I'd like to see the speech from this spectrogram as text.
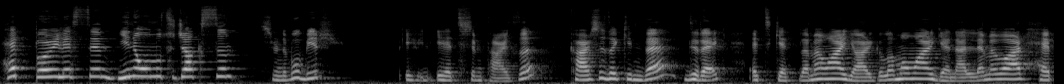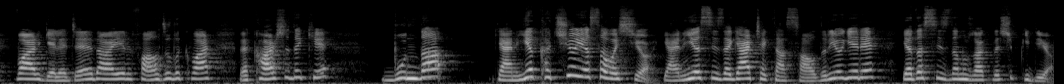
Hep böylesin. Yine unutacaksın. Şimdi bu bir iletişim tarzı. Karşıdakinde direkt etiketleme var, yargılama var, genelleme var, hep var, geleceğe dair falcılık var ve karşıdaki bunda yani ya kaçıyor ya savaşıyor. Yani ya size gerçekten saldırıyor geri ya da sizden uzaklaşıp gidiyor.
